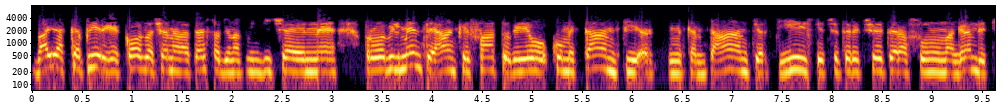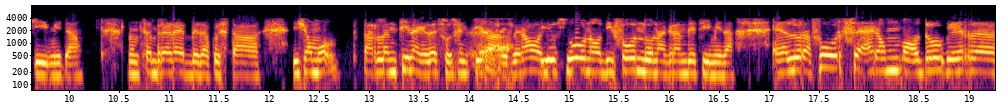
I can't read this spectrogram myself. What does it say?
vai a capire che cosa c'è nella testa di una quindicenne, probabilmente anche il fatto che io come tanti cantanti, artisti, eccetera, eccetera, sono una grande timida. Non sembrerebbe da questa, diciamo, parlantina che adesso sentirai, però io sono di fondo una grande timida. E allora forse era un modo per,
